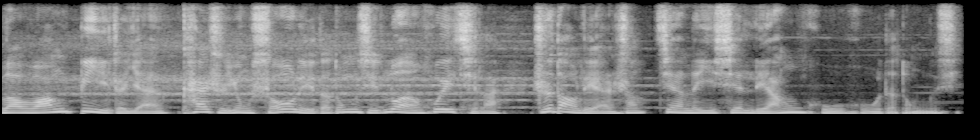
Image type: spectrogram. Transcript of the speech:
老王闭着眼，开始用手里的东西乱挥起来，直到脸上溅了一些凉乎乎的东西。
